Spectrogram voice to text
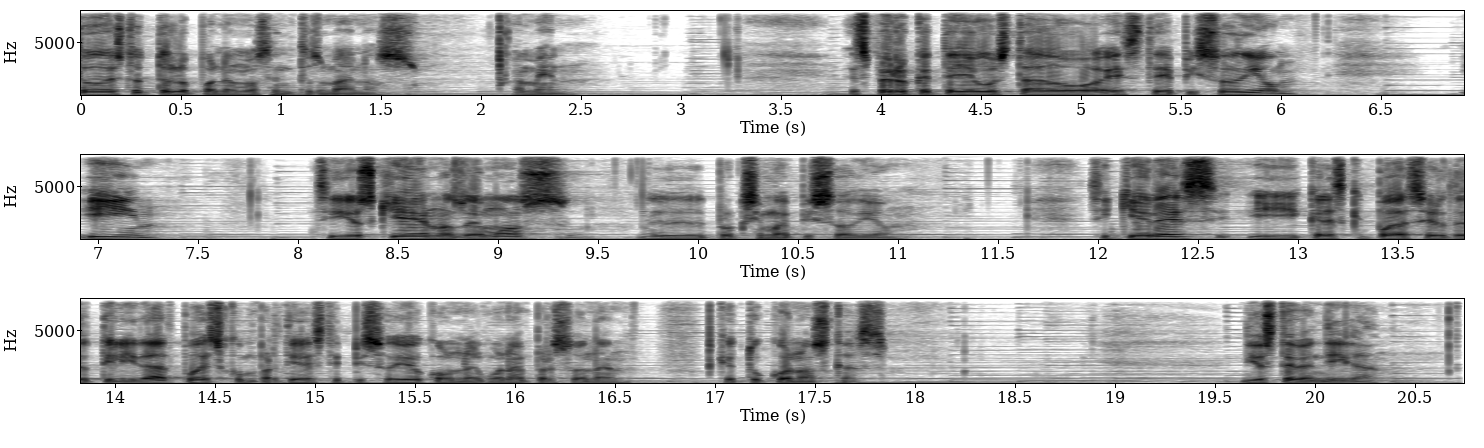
Todo esto te lo ponemos en tus manos. Amén. Espero que te haya gustado este episodio y si Dios quiere, nos vemos el próximo episodio. Si quieres y crees que pueda ser de utilidad, puedes compartir este episodio con alguna persona que tú conozcas. Dios te bendiga.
